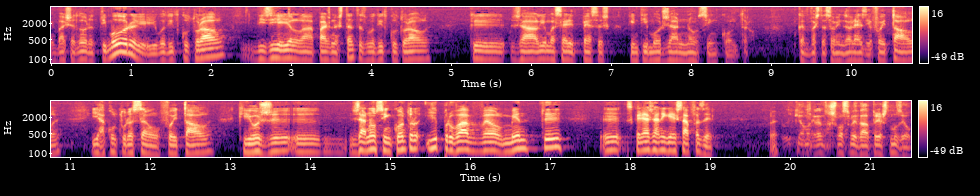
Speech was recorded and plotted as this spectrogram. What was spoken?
embaixadora de Timor e o Adido Cultural. Dizia ele lá, a páginas tantas, o Adido Cultural, que já há ali uma série de peças que em Timor já não se encontram. Porque a devastação indonésia foi tal e a aculturação foi tal que hoje eh, já não se encontram e provavelmente, eh, se calhar, já ninguém sabe fazer. Que é uma grande responsabilidade para este museu.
